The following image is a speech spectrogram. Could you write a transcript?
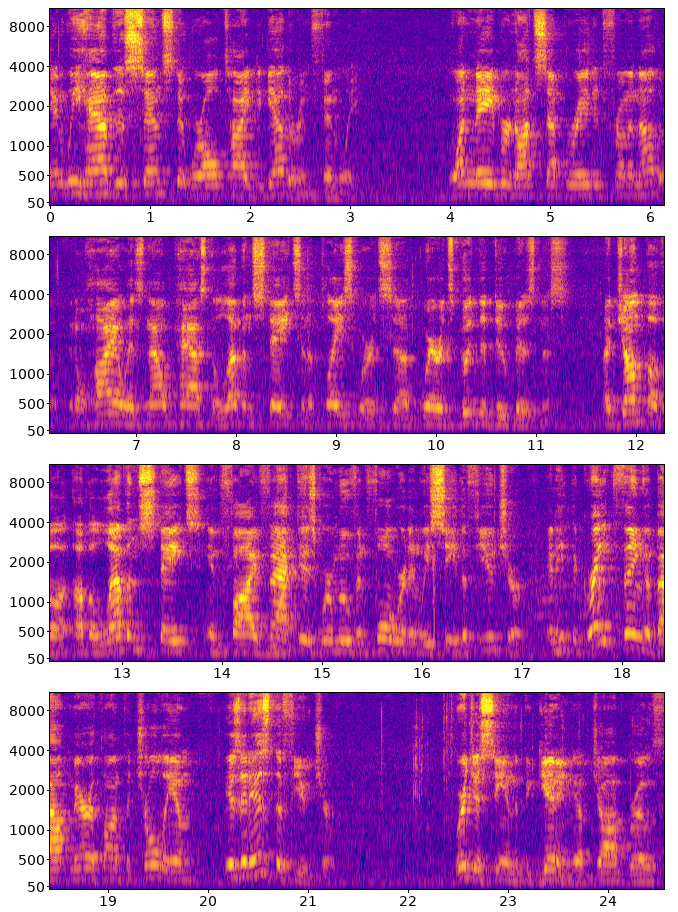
And we have this sense that we're all tied together in Findlay. One neighbor not separated from another. And Ohio has now passed 11 states in a place where it's, uh, where it's good to do business. A jump of, a, of 11 states in five. Fact is, we're moving forward and we see the future. And he- the great thing about Marathon Petroleum is it is the future. We're just seeing the beginning of job growth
